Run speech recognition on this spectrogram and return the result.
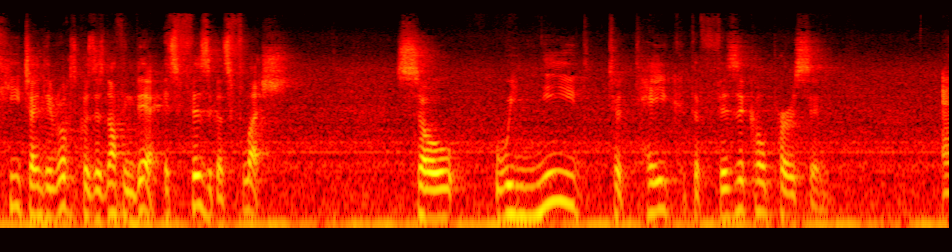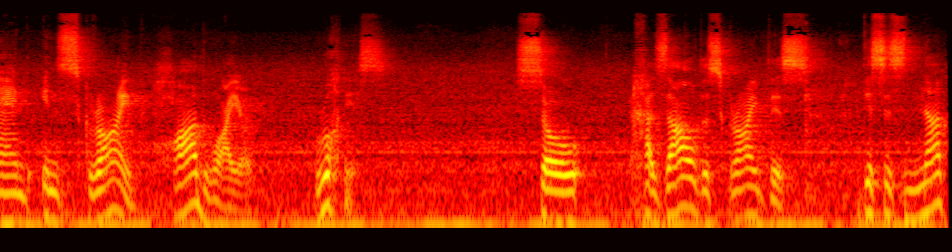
teach anything ruchs because there's nothing there. It's physical. It's flesh. So we need to take the physical person and inscribe, hardwire ruchnis. So Chazal described this. This is not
